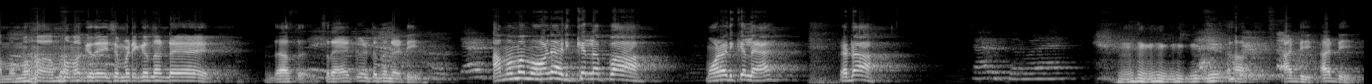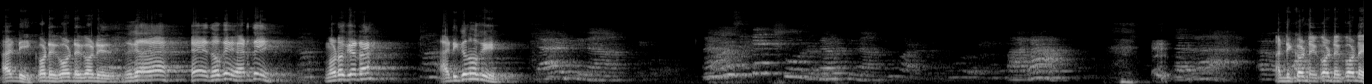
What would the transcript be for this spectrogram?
അമ്മമ്മ അമ്മമ്മക്ക് ദേഷ്യം പിടിക്കുന്നുണ്ട്. എന്താ ശ്രേയക്ക് കിട്ടുന്നുണ്ട് അടി. അമ്മമ്മ മോളെ അടിക്കല്ലപ്പാ. മോളെ അടിക്കല്ലേ? കേട്ടാ? അടി അടി അടി. കോട്ടെ കോട്ടെ കോട്ടെ ഏ, നോക്ക് അടുത്തേ. ഇങ്ങോട്ട് കേട്ടാ? അടിക്ക് നോക്ക്. അടിക്കോട്ടെ കോട്ടെ കോട്ടെ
